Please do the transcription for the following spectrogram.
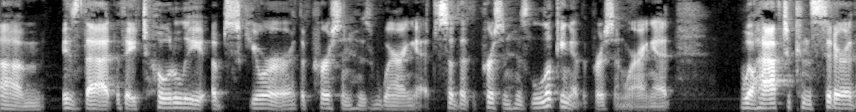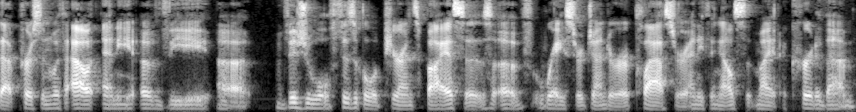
um, is that they totally obscure the person who's wearing it, so that the person who's looking at the person wearing it will have to consider that person without any of the uh, visual physical appearance biases of race or gender or class or anything else that might occur to them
